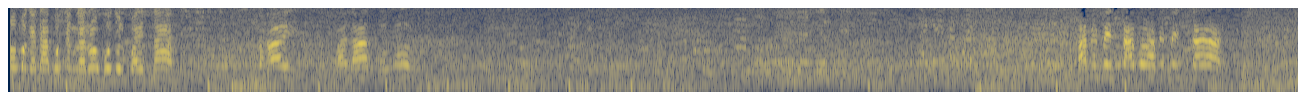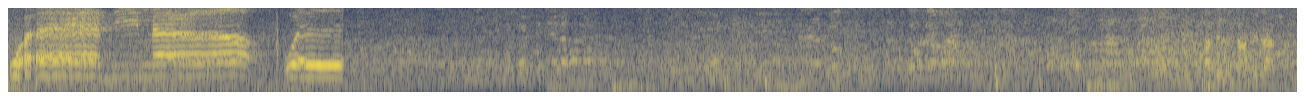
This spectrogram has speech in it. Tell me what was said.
Pagkatapos ng laro, budol fight na. Nakay, banat, tumog. Happy Pesta po, Happy Pesta! Pwede na! Pwede! Pesta din sa kabila.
